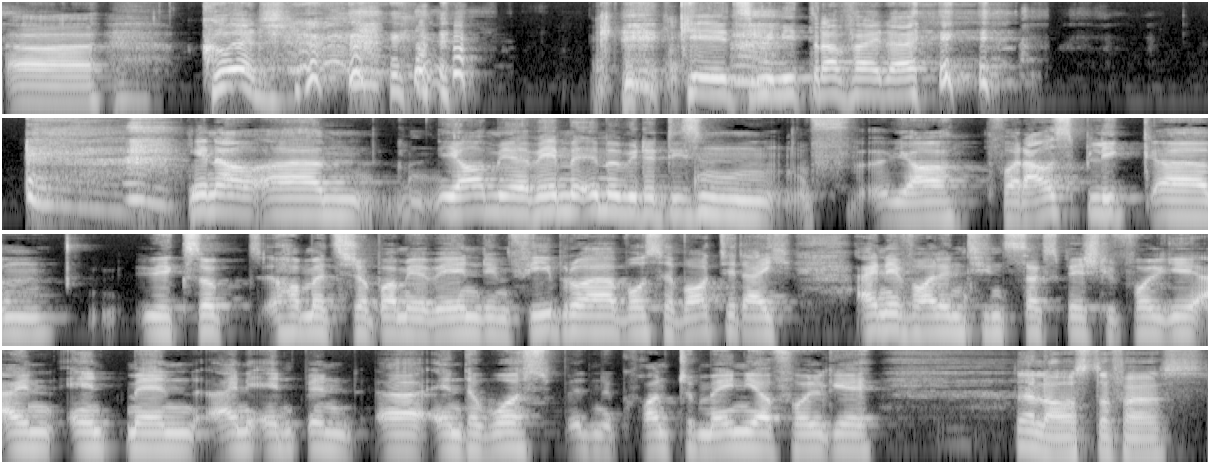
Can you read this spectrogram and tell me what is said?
Äh, gut. Geh jetzt mich nicht drauf weiter. genau, ähm, ja, wir erwähnen immer wieder diesen ja, Vorausblick, ähm, wie gesagt, haben wir jetzt schon ein paar Mal erwähnt, im Februar, was erwartet euch? Eine Valentinstag-Special-Folge, ein Ant-Man, eine Ant-Man äh, and the Wasp, eine Quantumania-Folge. Der Last of Us.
